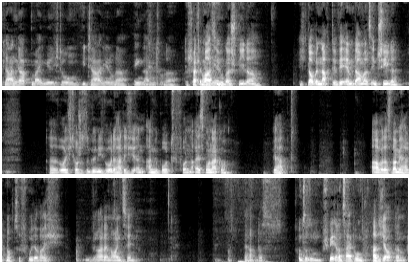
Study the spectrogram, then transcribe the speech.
Plan gehabt, mal in die Richtung Italien oder England oder Ich hatte mal als Spanien? junger Spieler, ich glaube nach der WM damals in Chile, äh, wo ich Torschützenkönig wurde, hatte ich ein Angebot von AS Monaco gehabt. Aber das war mir halt noch zu früh, da war ich gerade 19. Ja, das Und zu einem späteren Zeitpunkt. hatte ich auch dann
